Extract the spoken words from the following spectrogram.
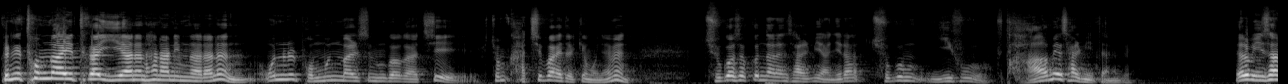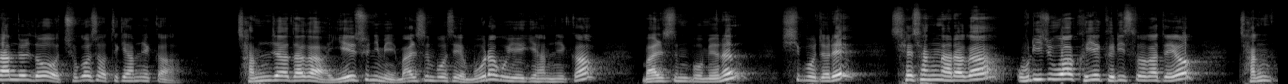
그런데 톰 라이트가 이해하는 하나님 나라는 오늘 본문 말씀과 같이 좀 같이 봐야 될 게 뭐냐면 죽어서 끝나는 삶이 아니라 죽음 이후 그 다음의 삶이 있다는 거예요. 여러분 이 사람들도 죽어서 어떻게 합니까? 잠자다가 예수님이 말씀 보세요. 뭐라고 얘기합니까? 말씀 보면은 15절에 세상 나라가 우리 주와 그의 그리스도가 되어 장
